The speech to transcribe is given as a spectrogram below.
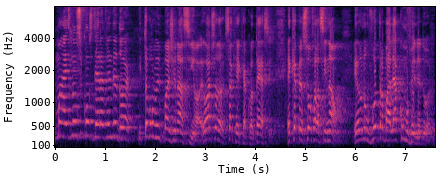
mas não se considera vendedor. Então vamos imaginar assim, ó. Eu acho, sabe o que, é que acontece? É que a pessoa fala assim, não, eu não vou trabalhar como vendedor.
